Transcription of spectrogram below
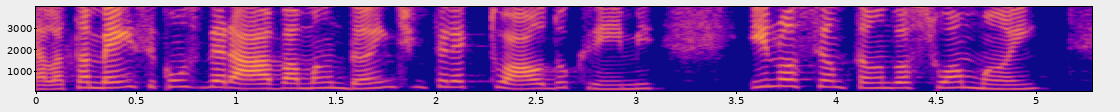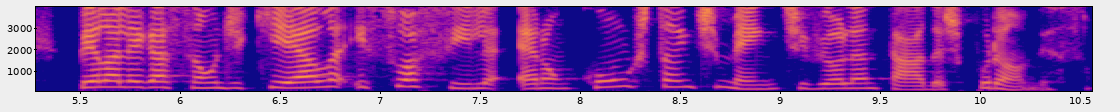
Ela também se considerava a mandante intelectual do crime, inocentando a sua mãe, pela alegação de que ela e sua filha eram constantemente violentadas por Anderson.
